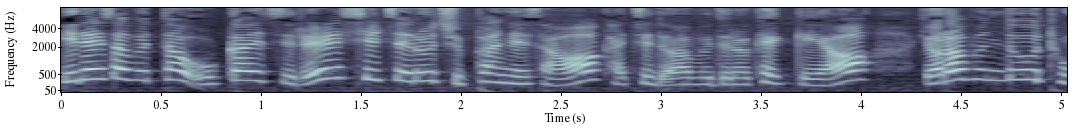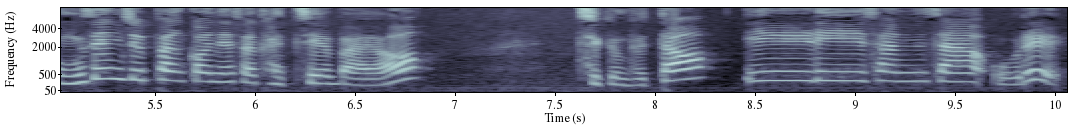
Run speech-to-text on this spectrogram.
1에서부터 5까지를 실제로 주판에서 같이 놓아보도록 할게요. 여러분도 동생 주판 꺼내서 같이 해봐요. 지금부터 1, 2, 3, 4, 5를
